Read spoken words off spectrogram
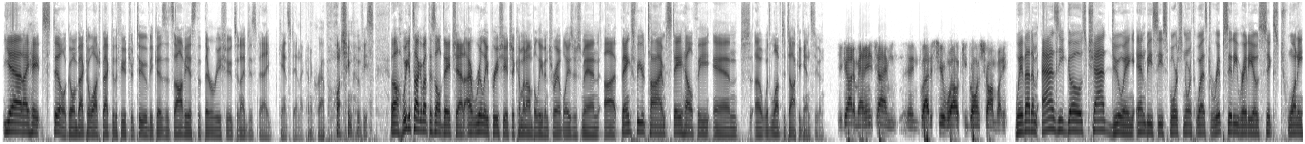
Yeah, and I hate still going back to watch Back to the Future too because it's obvious that there are reshoots, and I just I can't stand that kind of crap watching movies. Oh, we could talk about this all day, Chad. I really appreciate you coming on Bleav in Trailblazers, man. Uh, thanks for your time. Stay healthy, and uh, would love to talk again soon. You got it, man. Anytime. And glad to see you well. Keep going strong, buddy. Wave at him as he goes. Chad Doing, NBC Sports Northwest, Rip City Radio 620.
